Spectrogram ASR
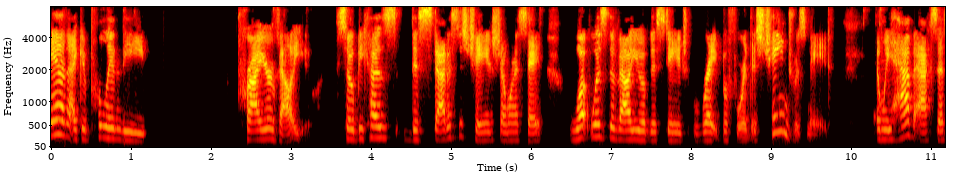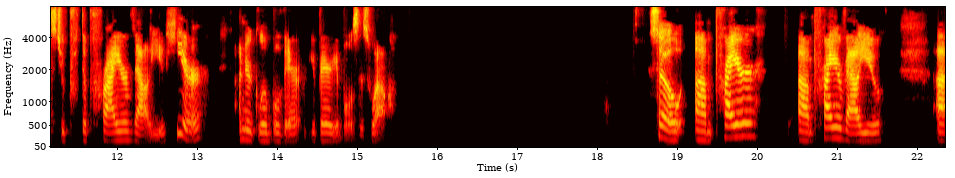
and I can pull in the prior value. So because this status has changed, I want to say, what was the value of this stage right before this change was made? And we have access to the prior value here under global var variables as well. So um, prior, um, prior value um,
